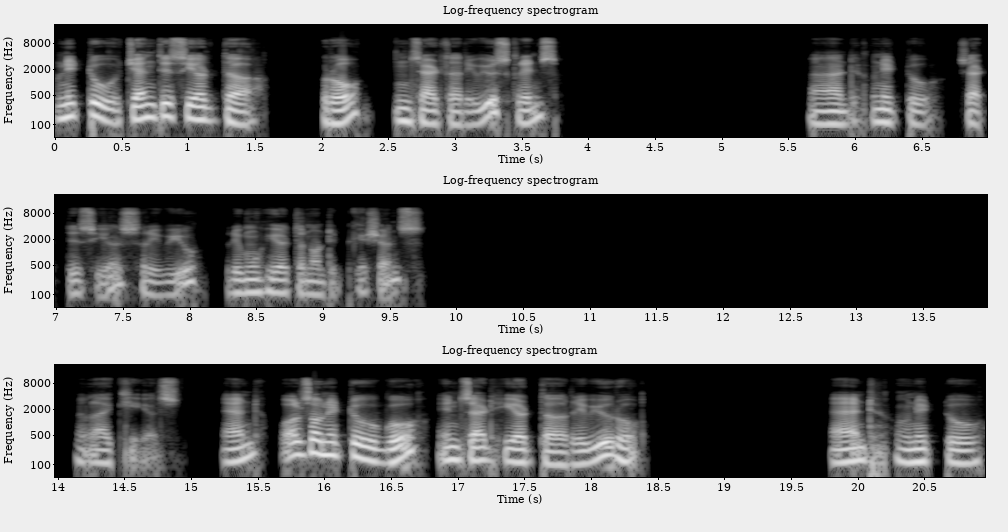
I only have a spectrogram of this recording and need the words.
we need to change this here the row inside the review screens. And we need to set this here review. Remove here the notifications. Like here and also need to go inside here the review row. And we need to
